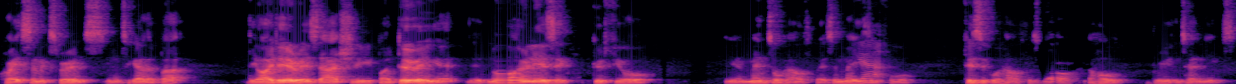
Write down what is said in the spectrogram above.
create some experience, you know, together. But the idea is that actually by doing it, it not only is it good for your you know, mental health, but it's amazing Yeah. for physical health as well. The whole breathing techniques.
